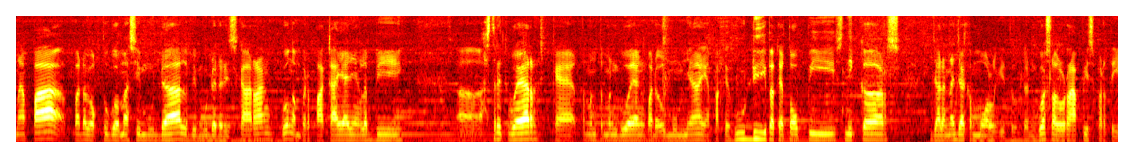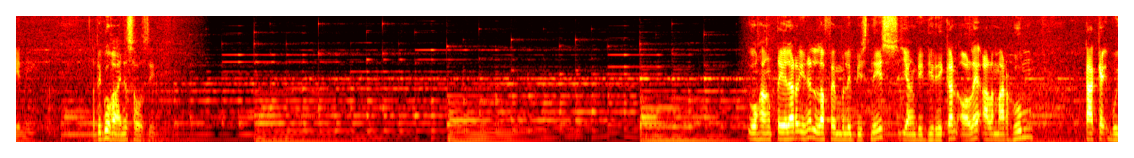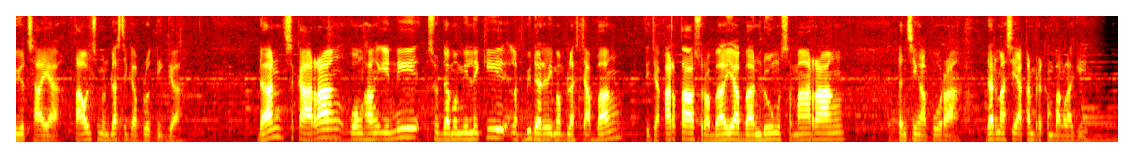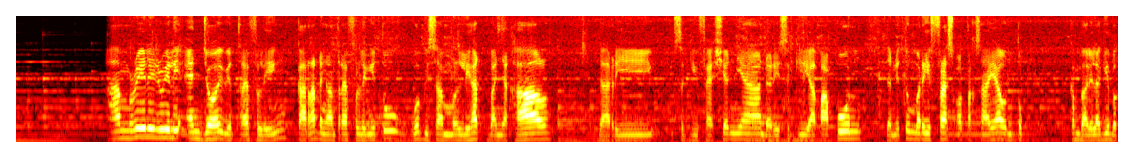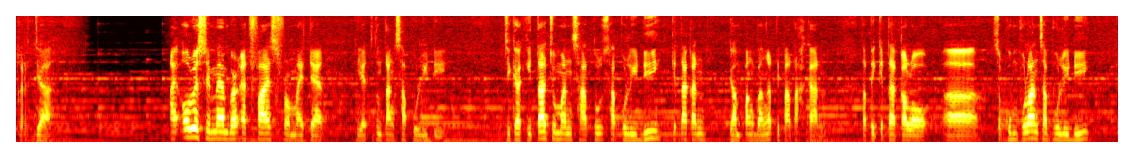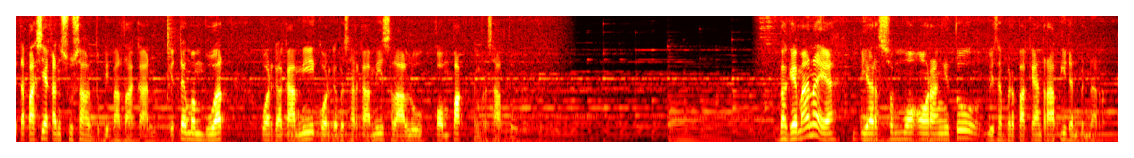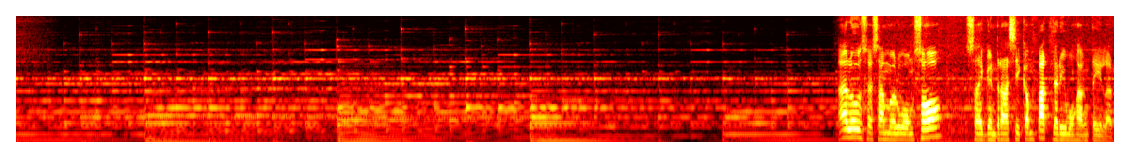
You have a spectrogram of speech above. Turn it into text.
kenapa pada waktu gue masih muda, lebih muda dari sekarang, gue nggak berpakaian yang lebih uh, streetwear kayak teman-teman gue yang pada umumnya yang pakai hoodie, pakai topi, sneakers, jalan aja ke mall gitu. Dan gue selalu rapi seperti ini. Tapi gue gak nyesel sih. Wong Hang Taylor ini adalah family business yang didirikan oleh almarhum kakek buyut saya tahun 1933. Dan sekarang Wong Hang ini sudah memiliki lebih dari 15 cabang di Jakarta, Surabaya, Bandung, Semarang, dan Singapura. Dan masih akan berkembang lagi. I'm really really enjoy with traveling karena dengan traveling itu gue bisa melihat banyak hal dari segi fashionnya, dari segi apa pun, dan itu merefresh otak saya untuk kembali lagi bekerja. I always remember advice from my dad, yaitu tentang sapu lidi. Jika kita cuma satu sapu lidi, kita akan gampang banget dipatahkan. Tapi kita kalau uh, sekumpulan sapu lidi, kita pasti akan susah untuk dipatahkan. Itu yang membuat keluarga kami, keluarga besar kami selalu kompak dan bersatu. Bagaimana ya biar semua orang itu bisa berpakaian rapi dan benar. Halo, saya Samuel Wongso, saya generasi keempat dari Wong Hang Taylor.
